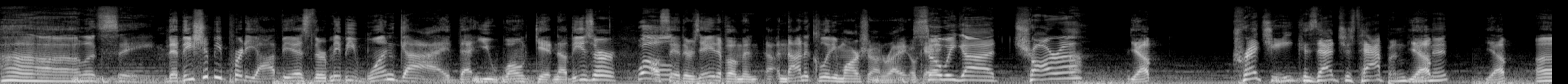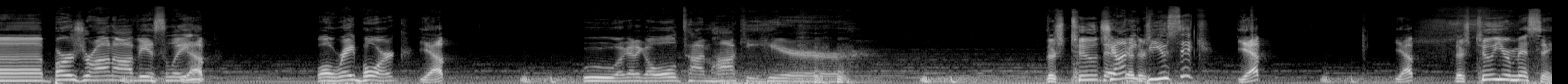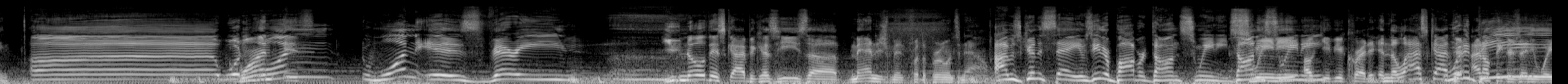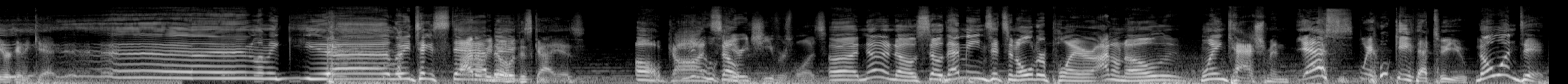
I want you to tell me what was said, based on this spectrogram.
Uh, let's see. Now, these should be pretty obvious. There may be one guy that you won't get. Now, these are, Well- I'll say there's eight of them, and uh, not including Marchand, right? Okay. So we got Chara, Yep. Krejci, because that just happened, Yep. didn't it? Yep. Uh, Bergeron, obviously. Yep. Well, Ray Bourque. Yep. Ooh, I got to go old time hockey here. There's two that. Johnny there's, Bucyk? Yep. Yep. There's two you're missing. Uh, would One one, is- one is very. You know this guy because he's uh, management for the Bruins now. I was gonna say it was either Bob or Don Sweeney. Donnie Sweeney, Sweeney. I'll give you credit. And the last guy, that, I don't think there's any way you're going to get. Uh, let me let me take a stab. I don't even know who this guy is. Oh You God! know who so Gary Cheevers was. uh, no, no, no. So that means it's an older player. I don't know, Wayne Cashman. Yes. Wait, who gave that to you? No one did.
